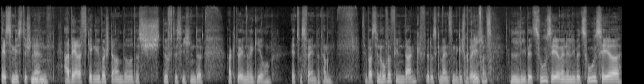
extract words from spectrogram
pessimistisch, mhm. nein, avers gegenüberstand, aber das dürfte sich in der aktuellen Regierung etwas verändert haben. Sebastian Hofer, vielen Dank für das gemeinsame Gespräch. Liebe Zuseherinnen, liebe Zuseher,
